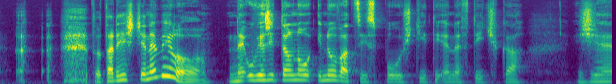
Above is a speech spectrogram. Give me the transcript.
to tady ještě nebylo. Neuvěřitelnou inovaci spouští ty NFTčka, že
